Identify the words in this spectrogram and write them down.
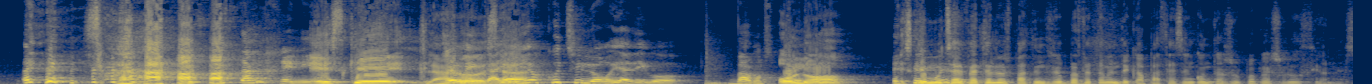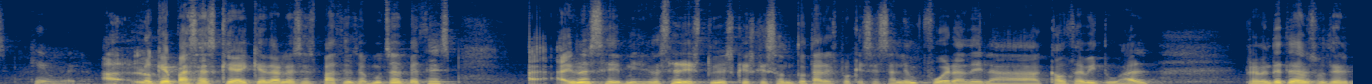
es tan genial. Es que, claro, yo me callo, yo escucho y luego ya digo, vamos. o no, es que muchas veces los pacientes son perfectamente capaces de encontrar sus propias soluciones. Qué bueno. Ah, lo que pasa es que hay que darles espacio. O sea, muchas veces hay una, serie, una serie de estudios que es que son totales, porque se salen fuera de la causa habitual. Realmente te dan soluciones.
